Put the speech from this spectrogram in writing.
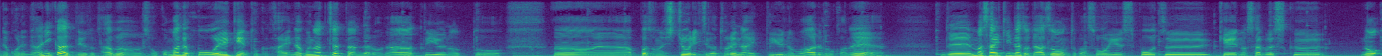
でこれ何かっていうと多分そこまで放映権とか買えなくなっちゃったんだろうなっていうのと、うん、やっぱその視聴率が取れないっていうのもあるのかね。で、まあ、最近だと DAZN とかそういうスポーツ系のサブスクの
